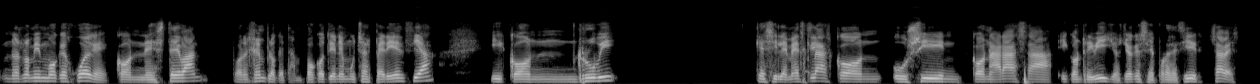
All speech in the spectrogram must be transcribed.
no es lo mismo que juegue con Esteban, por ejemplo, que tampoco tiene mucha experiencia, y con Ruby, que si le mezclas con Usin, con Arasa y con Ribillos, yo qué sé, por decir, ¿sabes?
